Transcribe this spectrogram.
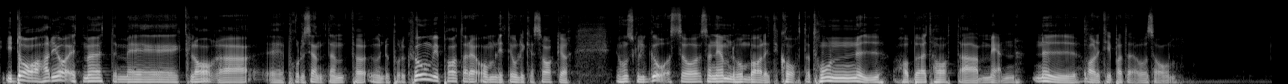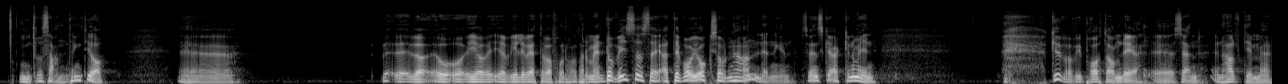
Idag hade jag ett möte med Klara, eh, producenten för underproduktion. Vi pratade om lite olika saker. När hon skulle gå så, så nämnde hon bara lite kort att hon nu har börjat hata män. Nu har det tippat över, sa hon. Intressant, tänkte jag. Eh, eh och jag, jag ville veta varför hon hatade män. Då visade det sig att det var ju också av den här anledningen. Svenska Akademin. Gud vad vi pratar om det eh, sen, en halvtimme.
